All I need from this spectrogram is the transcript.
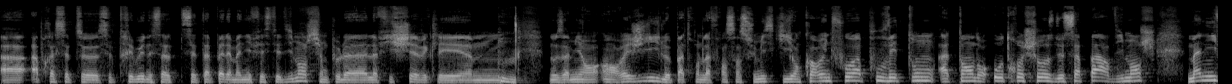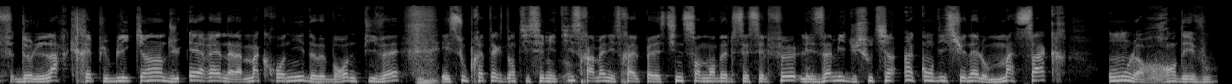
à, après cette, cette, tribune et cet appel à manifester dimanche. Si on peut l'afficher avec les, euh, nos amis en, en régie, le patron de la France Insoumise qui, encore une fois, pouvait-on attendre autre chose de sa part dimanche? Manif de l'arc républicain, du RN à la Macronie de Braun-Pivet. Et sous prétexte d'antisémitisme, ramène Israël-Palestine sans demander le cessez-le-feu. Les amis du soutien inconditionnel au massacre ont leur rendez-vous.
